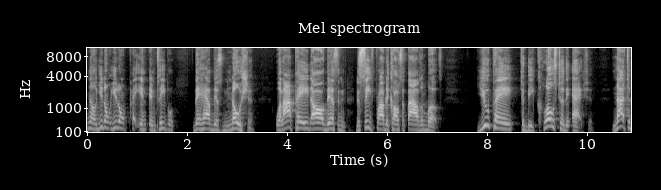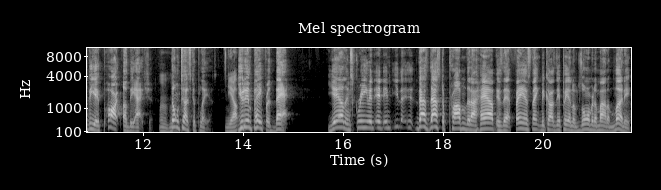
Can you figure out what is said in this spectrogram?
No, you don't. You don't pay. And, and people, they have this notion. Well, I paid all this, and the seats probably cost a thousand bucks. You pay to be close to the action, not to be a part of the action. Mm-hmm. Don't touch the players. Yep. You didn't pay for that. Yell and scream, and, and, and you know, that's that's the problem that I have is that fans think because they pay an absorbent amount of money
